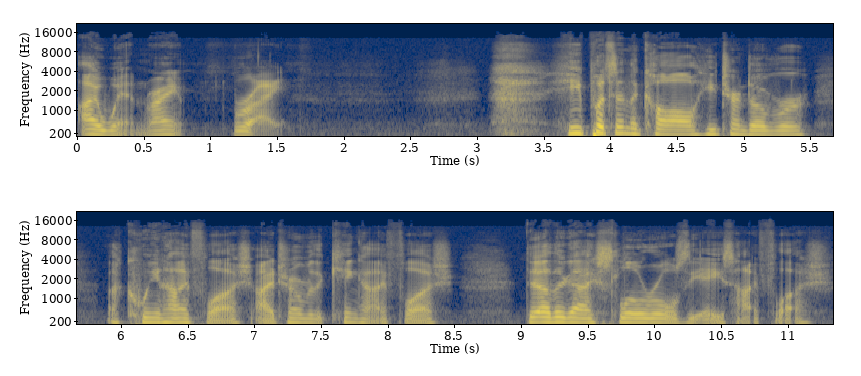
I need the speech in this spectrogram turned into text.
I win, right? Right. He puts in the call. He turned over a queen high flush. I turn over the king high flush. The other guy slow rolls the ace high flush.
